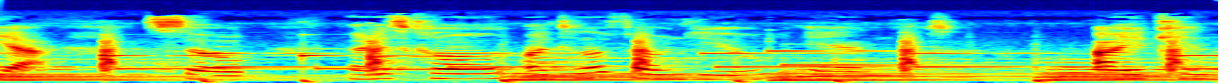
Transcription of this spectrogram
yeah. So that is called Until I Found You and I cannot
